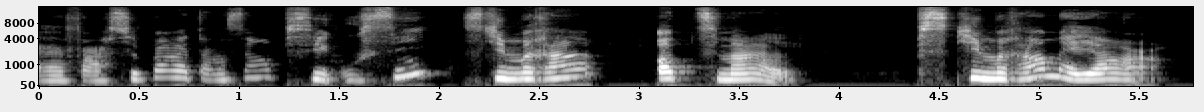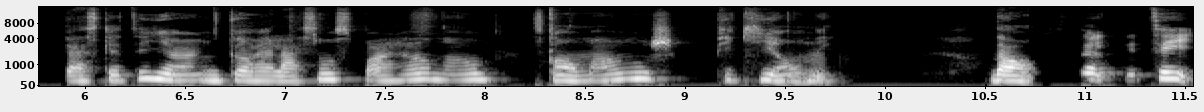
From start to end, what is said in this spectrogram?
euh, faire super attention. Puis c'est aussi ce qui me rend optimal. Puis ce qui me rend meilleur. Parce que, tu sais, il y a une corrélation super grande entre ce qu'on mange puis qui on est. Donc, tu sais,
